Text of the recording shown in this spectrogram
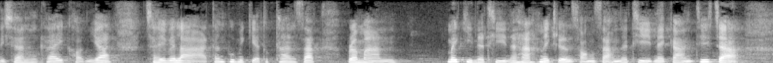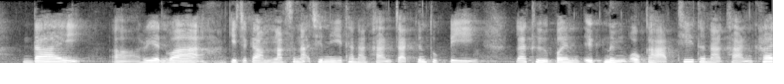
ดิฉันใคร่ขออนุญาตใช้เวลาท่านผู้มีเกียรติทุกท่านสักประมาณ ไม่กี่นาทีนะคะไม่เกิน 2-3 นาทีในการที่จะได้เรียนว่ากิจกรรมลักษณะเช่นนี้ธนาคารจัดขึ้นทุกปี และถือเป็นอีกหนึ่งโอกาสที่ธนาคารใคร่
